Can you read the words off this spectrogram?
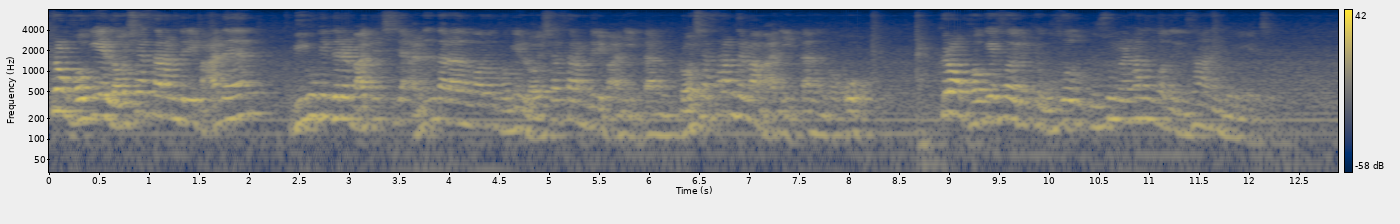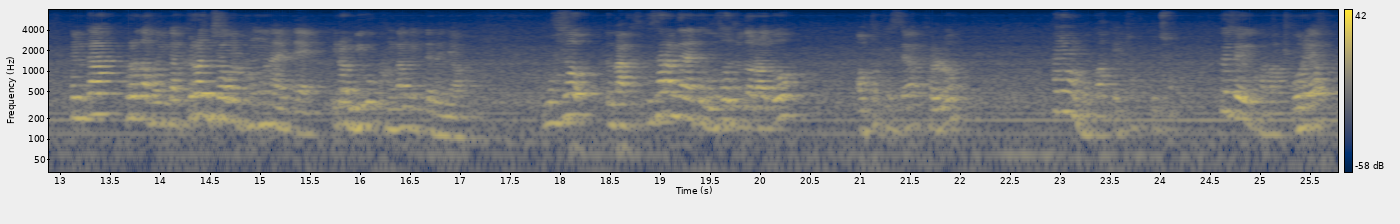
그럼 거기에 러시아 사람들이 많은 미국인들을 마주치지 않는다라는 거는 거기에 러시아 사람들이 많이 있다는 러시아 사람들만 많이 있다는 거고 그럼 거기에서 이렇게 웃음, 웃음을 하는 거는 이상한 행동이겠지. 그러니까 그러다 보니까 그런 지역을 방문할 때 이런 미국 관광객들은요 웃어 막 그 사람들한테 웃어주더라도 어떻게 했어요? 별로 환영을 못 받겠죠. 그렇죠? 그래서 여기 봐봐. 뭐래요?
